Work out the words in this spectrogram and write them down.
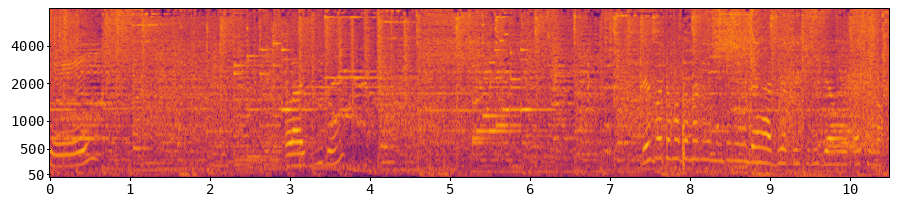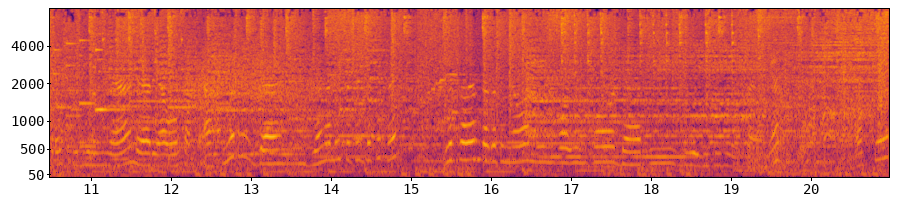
Okay. lagi dong dan buat teman-teman yang mungkin udah hadir di sini jangan lupa simak terus videonya dari awal sampai akhir dan jangan di skip ya biar kalian gak ketinggalan info-info dari gue di sini ya sayangnya oke okay.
